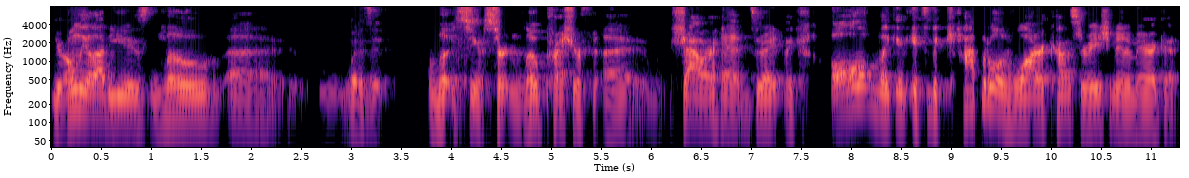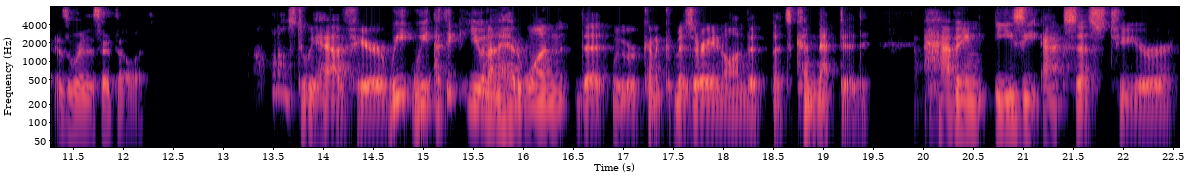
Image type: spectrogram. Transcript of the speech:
you're only allowed to use low, uh, what is it? Low, you know, certain low pressure uh, shower heads, right? Like all, like it, it's the capital of water conservation in America, is where this hotel was. What else do we have here? We we I think you and I had one that we were kind of commiserating on that that's connected. Having easy access to your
